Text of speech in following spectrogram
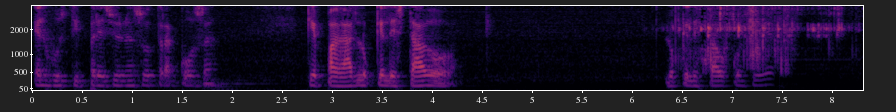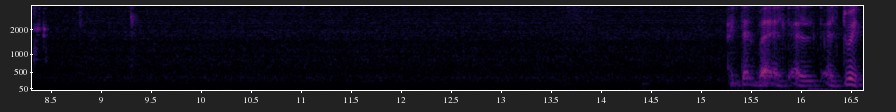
el justiprecio no es otra cosa que pagar lo que el Estado lo que el Estado considera. Ahí está el, el, el, el tweet.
